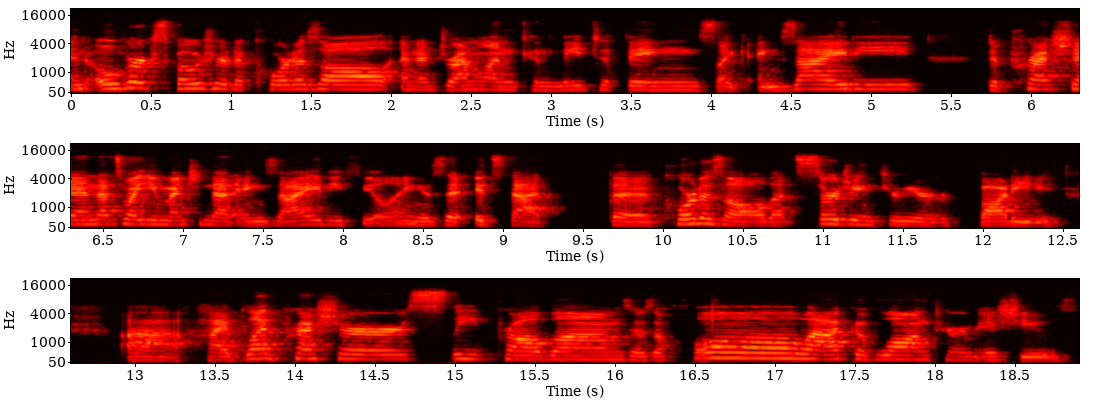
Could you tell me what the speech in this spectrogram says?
an overexposure to cortisol and adrenaline can lead to things like anxiety, depression. That's why you mentioned that anxiety feeling. Is that it's that the cortisol that's surging through your body, uh, high blood pressure, sleep problems. There's a whole lack of long term issues.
